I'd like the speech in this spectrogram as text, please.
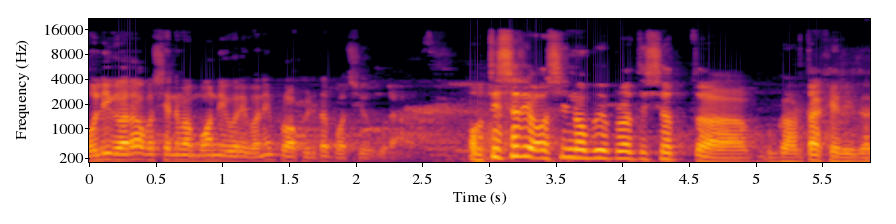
भोलि गएर अब सिनेमा बन्ने गऱ्यो भने प्रफिट त पछि हो कुरा। अब त्यसरी असी नब्बे प्रतिशत घट्दाखेरि त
